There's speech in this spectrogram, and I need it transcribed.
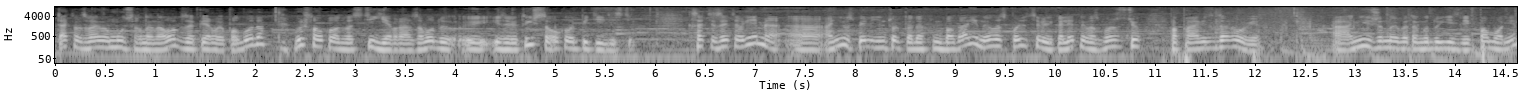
Так называемый мусорный налог за первые полгода вышло около 20 евро, а за воду и за электричество около 50. Кстати, за это время э, они успели не только отдохнуть в Болгарии, но и воспользоваться великолепной возможностью поправить здоровье. Они с женой в этом году ездили в Поморье,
